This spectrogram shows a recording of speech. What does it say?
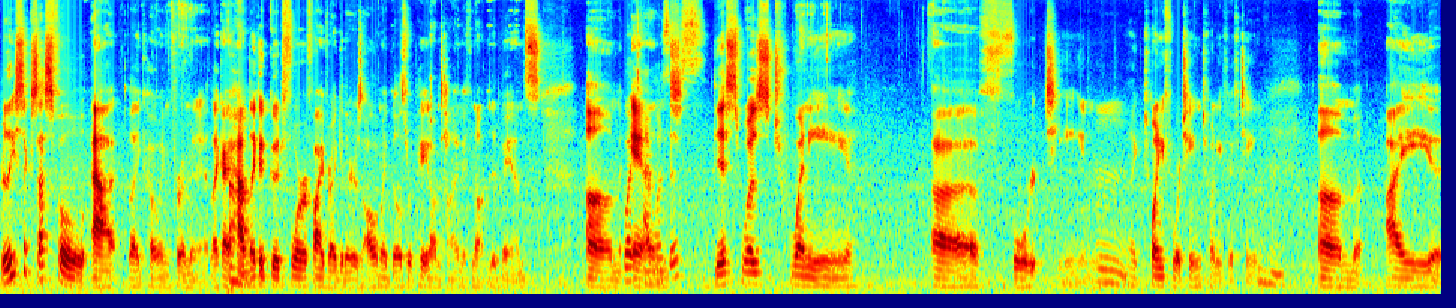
really successful at like hoeing for a minute. Like I Uh-huh. had like a good four or five regulars. All of my bills were paid on time, if not in advance. Um, What time was this? This was twenty uh 14 Mm. like 2014 2015 Mhm. um i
